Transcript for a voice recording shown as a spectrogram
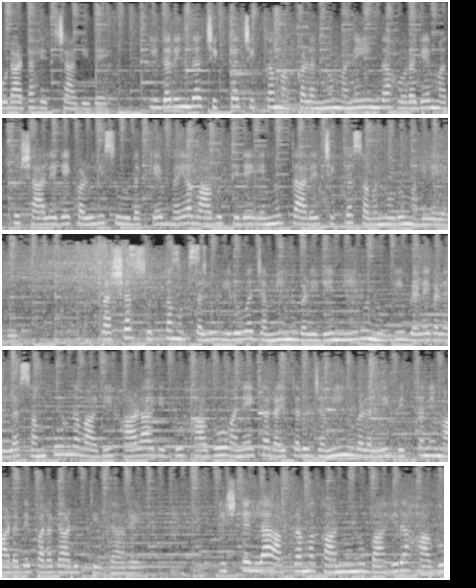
ಓಡಾಟ ಹೆಚ್ಚಾಗಿದೆ. ಇದರಿಂದ ಚಿಕ್ಕ ಚಿಕ್ಕ ಮಕ್ಕಳನ್ನು ಮನೆಯಿಂದ ಹೊರಗೆ ಮತ್ತು ಶಾಲೆಗೆ ಕಳುಹಿಸುವುದಕ್ಕೆ ಭಯವಾಗುತ್ತಿದೆ ಎನ್ನುತ್ತಾರೆ ಚಿಕ್ಕ ಸವನೂರು ಮಹಿಳೆಯರು. ಕ್ರಷರ್ ಸುತ್ತಮುತ್ತಲೂ ಇರುವ ಜಮೀನುಗಳಿಗೆ ನೀರು ನುಗ್ಗಿ ಬೆಳೆಗಳೆಲ್ಲ ಸಂಪೂರ್ಣವಾಗಿ ಹಾಳಾಗಿದ್ದು ಹಾಗೂ ಅನೇಕ ರೈತರು ಜಮೀನುಗಳಲ್ಲಿ ಬಿತ್ತನೆ ಮಾಡದೆ ಪರದಾಡುತ್ತಿದ್ದಾರೆ. ಇಷ್ಟೆಲ್ಲ ಅಕ್ರಮ ಕಾನೂನು ಬಾಹಿರ ಹಾಗೂ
